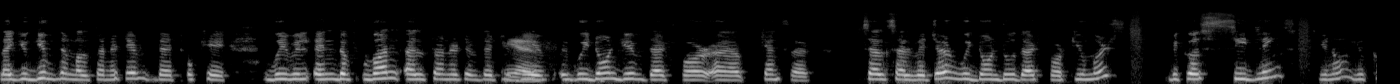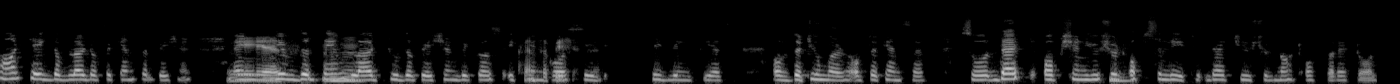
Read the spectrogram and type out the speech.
Like you give them alternative that okay we will and the one alternative that you Yes. give if we don't give that for uh, cancer cell salvager we don't do that for tumors because seedlings you know you can't take the blood of a cancer patient and Yes. give the same Mhm. blood to the patient because it can cause seed, seedlings yes of the tumor of the cancer so that option you should Mhm. obsolete that you should not offer at all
